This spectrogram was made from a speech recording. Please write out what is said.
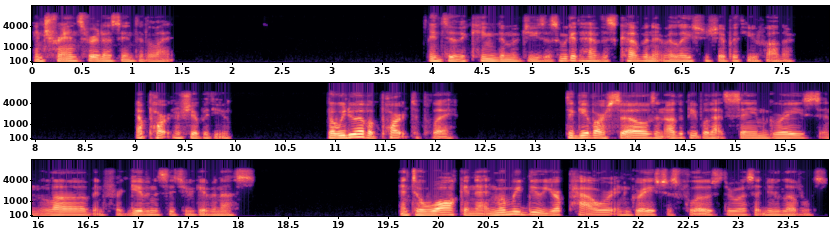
and transferred us into the light, into the kingdom of Jesus. And we get to have this covenant relationship with you, Father, a partnership with you. But we do have a part to play to give ourselves and other people that same grace and love and forgiveness that you've given us. And to walk in that. And when we do, your power and grace just flows through us at new levels.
